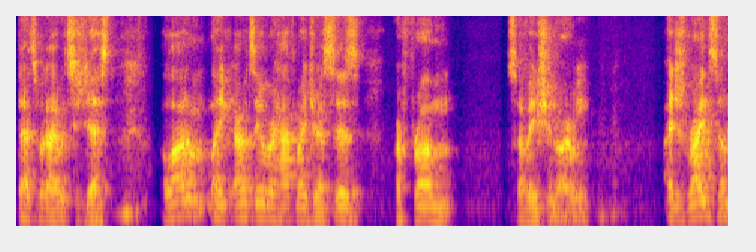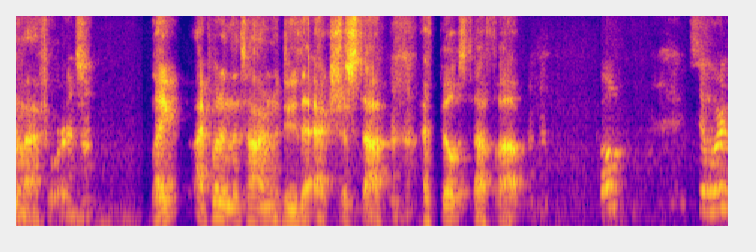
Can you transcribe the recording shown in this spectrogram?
that's what I would suggest. A lot of like I would say over half my dresses are from Salvation Army. Mhm. I just rhinestone them afterwards. Uh-huh. Like I put in the time to do the extra stuff. Mhm. I've built stuff up. Cool. So we're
